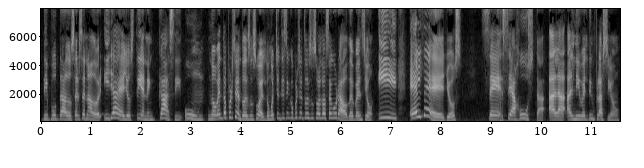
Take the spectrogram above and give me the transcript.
diputado, ser senador, y ya ellos tienen casi un 90% de su sueldo, un 85% de su sueldo asegurado de pensión, y el de ellos se, ajusta al nivel de inflación.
